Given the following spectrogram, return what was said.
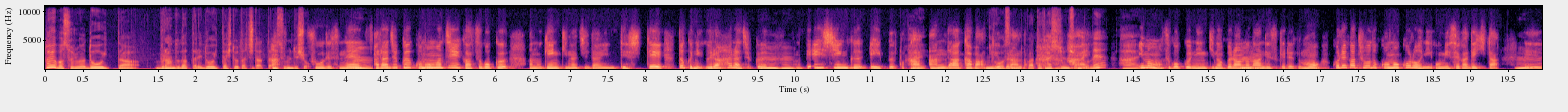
例えばそれはどういったブランドだったりどういった人たちだったりするんでしょう？そうですね、うん。原宿この街がすごくあの元気な時代でして特に裏原宿、うんうん。ベーシングエイプとか、はい。アンダーカバーって2いうブランド号さんとか高橋純さんのね、はい。今もすごく人気のブランドなんですけれども、これがちょうどこの頃にお店ができた、えーっ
